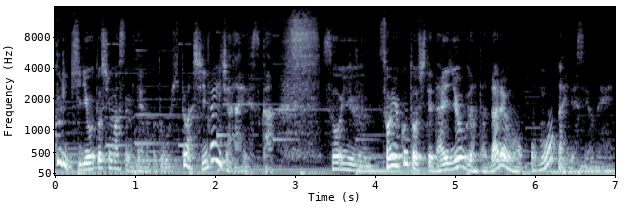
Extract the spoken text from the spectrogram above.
くり切り落としますみたいなことを人はしないじゃないですか。そういうそういうことをして大丈夫だったら誰も思わないですよね。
